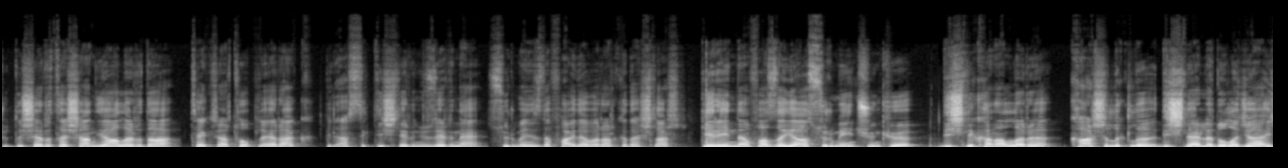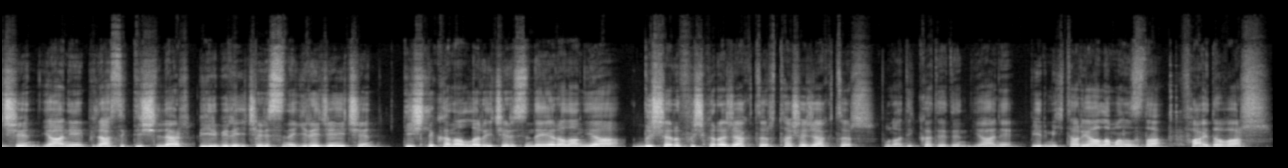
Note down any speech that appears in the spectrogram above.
Şu dışarı taşan yağları da tekrar toplayarak plastik dişlerin üzerine sürmenizde fayda var arkadaşlar. Gereğinden fazla yağ sürmeyin çünkü dişli kanalları karşılıklı dişlerle dolacağı için yani plastik dişliler birbiri içerisine gireceği için dişli kanalları içerisinde yer alan yağ dışarı fışkıracaktır, taşacaktır. Buna dikkat edin. Yani bir miktar yağlamanızda fayda var.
